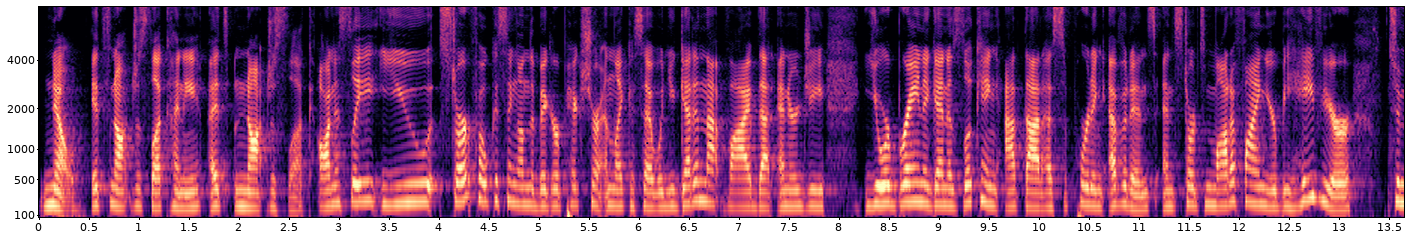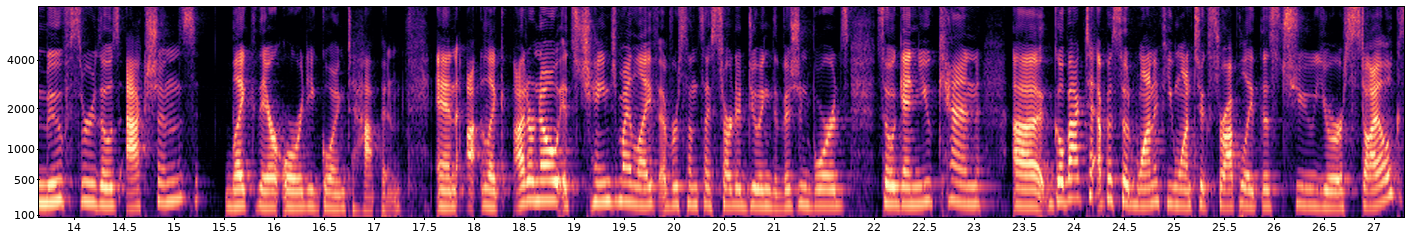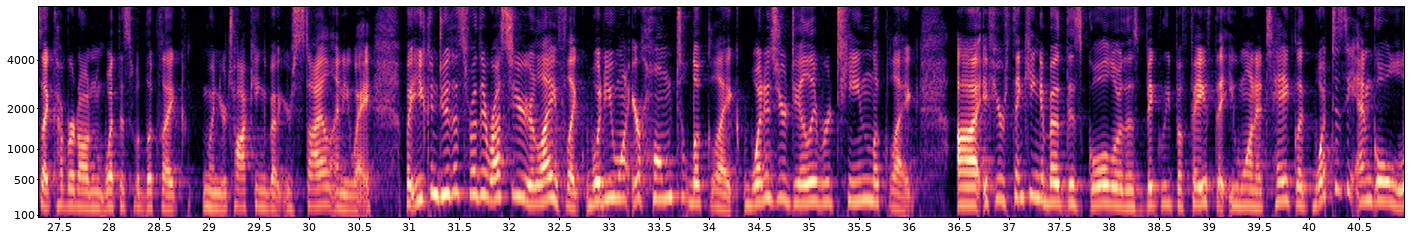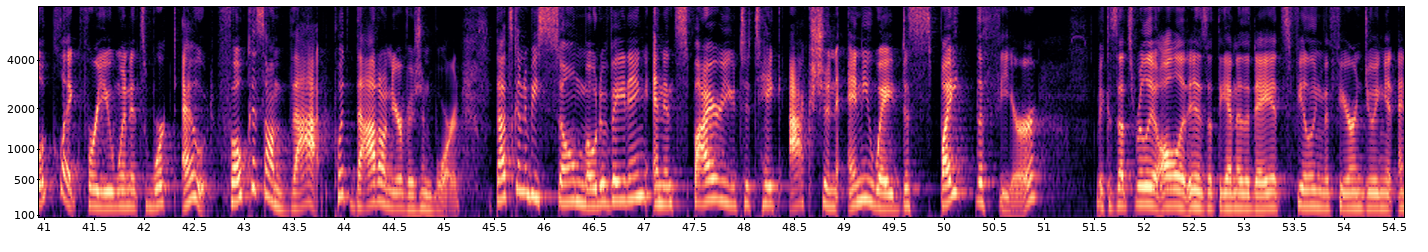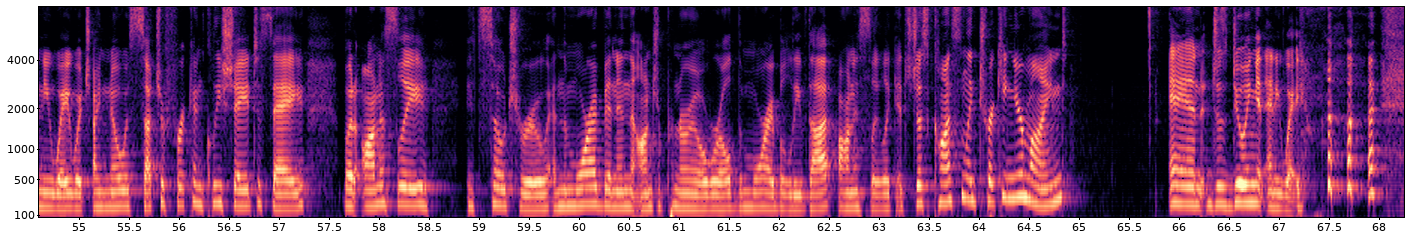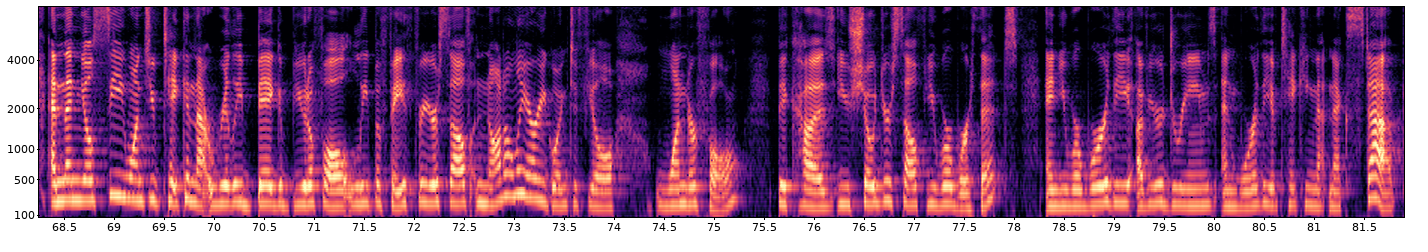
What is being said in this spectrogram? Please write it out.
No, it's not just luck, honey. It's not just luck. Honestly, you start focusing on the bigger picture. And like I said, when you get in that vibe, that energy, your brain again is looking at that as supporting evidence and starts modifying your behavior to move through those actions like they're already going to happen. And I, like, I don't know, it's changed my life ever since I started doing the vision boards. So, again, you can uh, go back to episode one if you want to extrapolate this to your style, because I covered on what this would look like when you're talking about your style anyway. But you can do this for the rest of your life. Like, what do you want your home to look like? What does your daily routine look like? Uh, if you're thinking about this goal or this big leap of faith that you want to take, like, what does the end goal look like for you when it's worked out? Focus on that. Put that on your vision board. That's going to be so motivating and inspire you to take action anyway, despite the fear because that's really all it is at the end of the day. It's feeling the fear and doing it anyway, which I know is such a freaking cliche to say, but honestly, it's so true. And the more I've been in the entrepreneurial world, the more I believe that. Honestly, like it's just constantly tricking your mind and just doing it anyway. and then you'll see once you've taken that really big, beautiful leap of faith for yourself, not only are you going to feel wonderful, because you showed yourself you were worth it and you were worthy of your dreams and worthy of taking that next step.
